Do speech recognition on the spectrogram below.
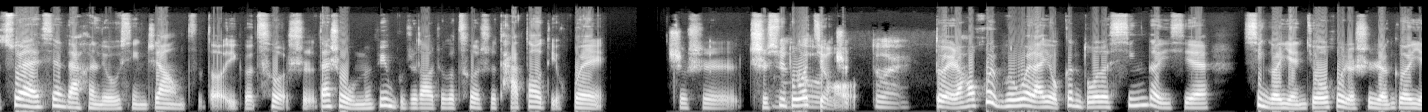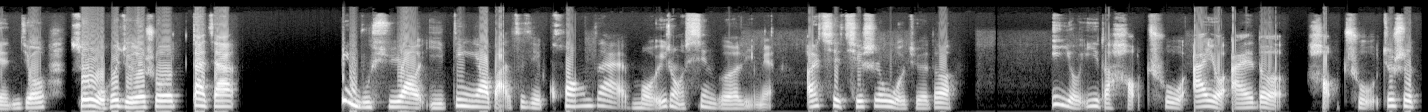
虽然现在很流行这样子的一个测试，但是我们并不知道这个测试它到底会就是持续多久，对，对，然后会不会未来有更多的新的一些性格研究或者是人格研究？所以我会觉得说，大家并不需要一定要把自己框在某一种性格里面，而且其实我觉得，E 有 E 的好处，I 有 I 的好处，就是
